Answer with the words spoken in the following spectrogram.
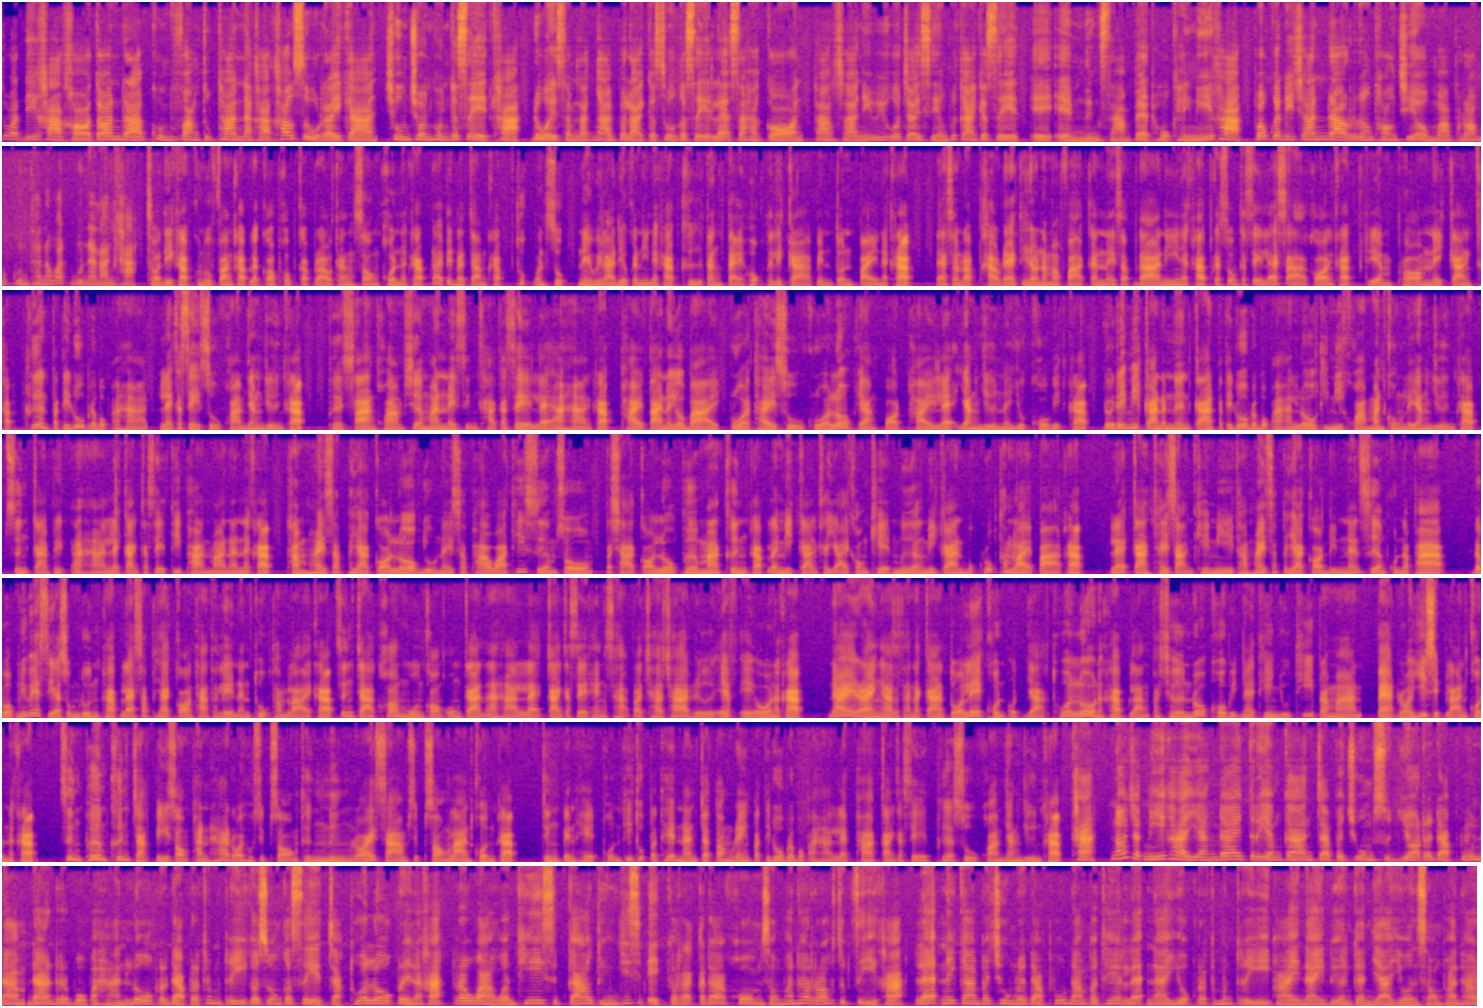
สวัสดีค่ะ ขอต้อนรับคุณผู้ฟังทุกท่านนะคะ เข้าสู่รายการชุมชนคนเกษตรค่ะ โดยสำนักงานปลัดกระทรวงเกษตรและสหกรณ์ทางสถานีวิทยุกระจายเสียงเพื่อการเกษตร AM 1386 แห่งนี้ค่ะ พบกับดิฉันดาวเรืองทองเชียวมาพร้อมกับคุณธนวัฒน์บุญนันต์ค่ะ สวัสดีครับคุณผู้ฟังครับ แล้วก็พบกับเราทั้ง 2 คนนะครับ ได้เป็นประจำครับทุกวันศุกร์ในเวลาเดียวกันนี้นะครับ คือตั้งแต่6นาฬิกาเป็นต้นไปนะครับ และสำหรับข่าวแรกที่เรานำมาฝากกันในสัปดาห์นี้นะครับกระทรวงเกษตรและสหกรณ์ครับเตรียมพร้อมในการขับเคลื่อนปฏิรูประบบอาหาร และเกษตรสู่ความยั่งยืนครับ เพื่อสร้างความเชื่อมั่นในสินค้าเกษตรและอาหารครับ ภายใต้นโยบาย ครัวไทยสู่ครัวโลกอย่างปลอดภัย และยั่งยืนในยุคโควิดครับ โดยได้มีการดำเนินการปฏิรูประบบอาหารโลกที่มีความมั่นคงและยั่งยืนครับ ซึ่งการผลิตอาหารและการเกษตรที่ผ่านมานั้นนะครับทำให้ทรัพยากรโลกอยู่ในสภาวะที่เสื่อมโทรม ประชากรโลกเพิ่มมากขึ้นครับ และมีการขยายของเขตเมือง มีการบุกรุกทำลายป่าครับ และการใช้สารเคมีทำให้ทรัพยากรดินนั้นเสื่อมคุณภาพ ระบบนิเวศเสียสมดุลครับและทรัพยากรทางทะเลนั้นถูกทำลายครับ ซึ่งจากข้อมูลขององค์การอาหารและการเกษตรแห่งสหประชาชาติหรือ FAO นะครับได้รายงานสถานการณ์ตัวเลขคนอดอยากทั่วโลกนะครับหลังเผชิญโรคโควิด -19 อยู่ที่ประมาณ 820 ล้านคนนะครับซึ่งเพิ่มขึ้นจากปี 2562 ถึง 132 ล้านคนครับ จึงเป็นเหตุผลที่ทุกประเทศนั้นจะต้องเร่งปฏิรูประบบอาหารและภาคการเกษตรเพื่อสู่ความยั่งยืนครับ ค่ะ นอกจากนี้ค่ะยังได้เตรียมการจัดประชุมสุดยอดระดับผู้นำด้านระบบอาหารโลกระดับรัฐมนตรีกระทรวงเกษตรจากทั่วโลกเลยนะคะ ระหว่างวันที่ 19ถึง21 กรกฎาคม 2564 ค่ะ และในการประชุมระดับผู้นำประเทศและนายกรัฐมนตรีภายในเดือนกันยายน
